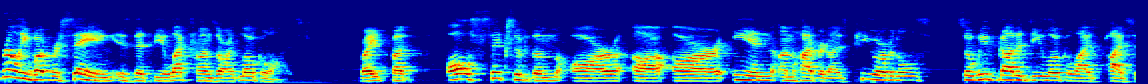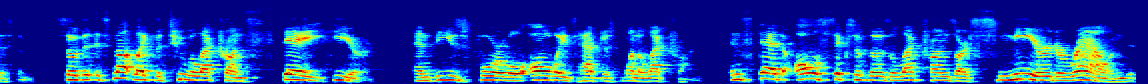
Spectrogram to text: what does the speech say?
really what we're saying is that the electrons aren't localized, right? But all six of them are, uh, are in unhybridized p orbitals. So we've got a delocalized pi system so that it's not like the two electrons stay here and these four will always have just one electron. Instead, all six of those electrons are smeared around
